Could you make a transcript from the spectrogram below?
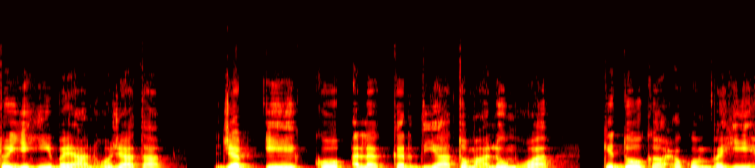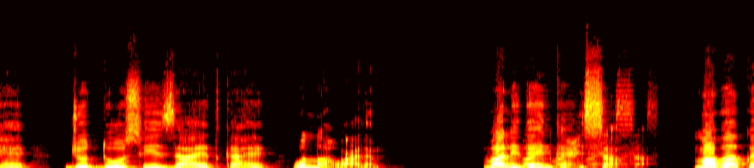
تو یہی بیان ہو جاتا۔ جب ایک کو الگ کر دیا تو معلوم ہوا کہ دو کا حکم وہی ہے۔ جو دو سے زائد کا ہے، واللہ عالم والدین کا حصہ۔ ماں باپ کا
